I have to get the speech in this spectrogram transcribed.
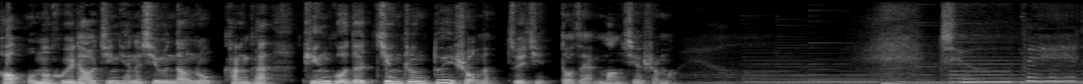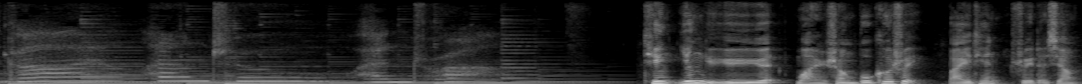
好，我们回到今天的新闻当中，看看苹果的竞争对手们最近都在忙些什么。to beguile and to entrap. 听英语预约，晚上不瞌睡，白天睡得香。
